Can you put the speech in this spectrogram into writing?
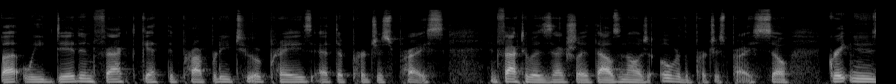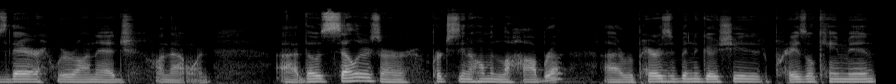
but we did in fact get the property to appraise at the purchase price. In fact, it was actually $1,000 over the purchase price. So, great news there. We were on edge on that one. Uh, those sellers are purchasing a home in La Habra. Uh, repairs have been negotiated, appraisal came in.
